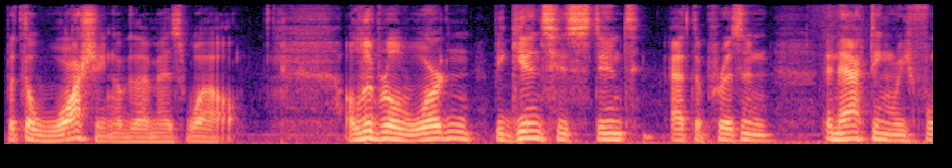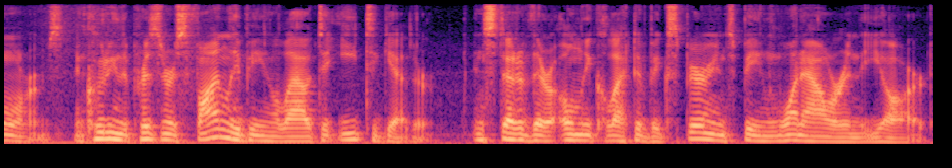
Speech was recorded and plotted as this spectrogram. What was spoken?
but the washing of them as well. A liberal warden begins his stint at the prison enacting reforms, including the prisoners finally being allowed to eat together, instead of their only collective experience being one hour in the yard.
